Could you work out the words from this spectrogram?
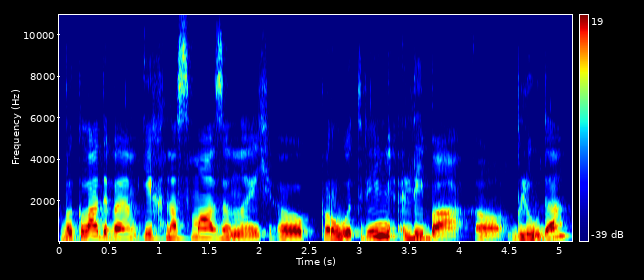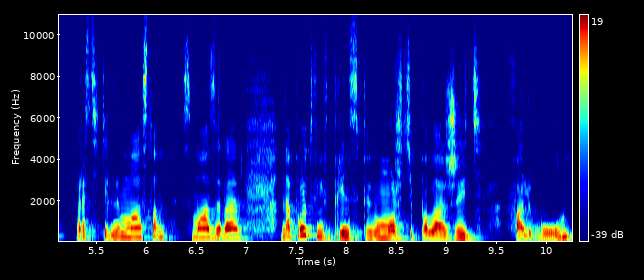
Выкладываем их на смазанный э, противень, либо э, блюдо растительным маслом смазываем. На противень, в принципе, вы можете положить фольгу.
